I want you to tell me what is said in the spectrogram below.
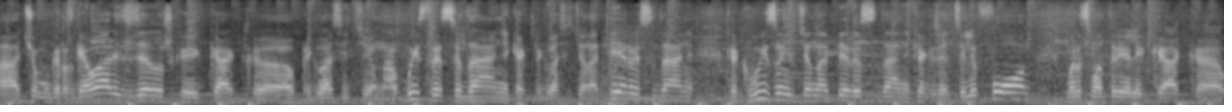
а, о чем разговаривать с девушкой, как э, пригласить ее на быстрое свидание, как пригласить ее на первое свидание, как вызвонить ее на первое свидание, как взять телефон. Мы рассмотрели, как э,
